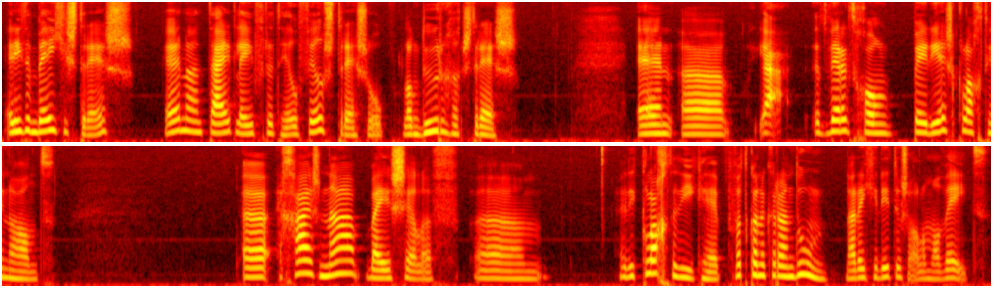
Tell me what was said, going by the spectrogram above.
En niet een beetje stress, En na een tijd levert het heel veel stress op, langdurige stress. En uh, ja, het werkt gewoon PDS-klacht in de hand. Uh, ga eens na bij jezelf. Um, die klachten die ik heb, wat kan ik eraan doen nadat je dit dus allemaal weet?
